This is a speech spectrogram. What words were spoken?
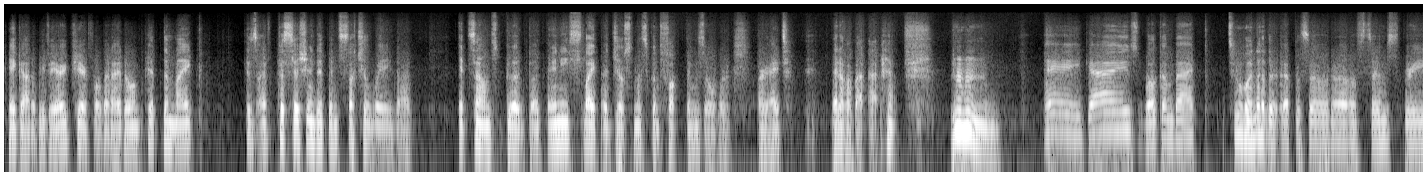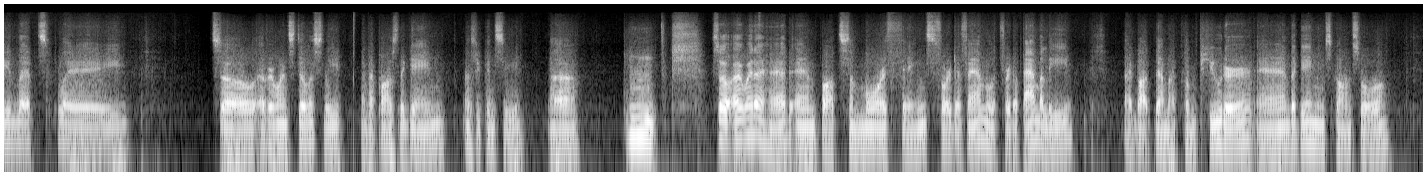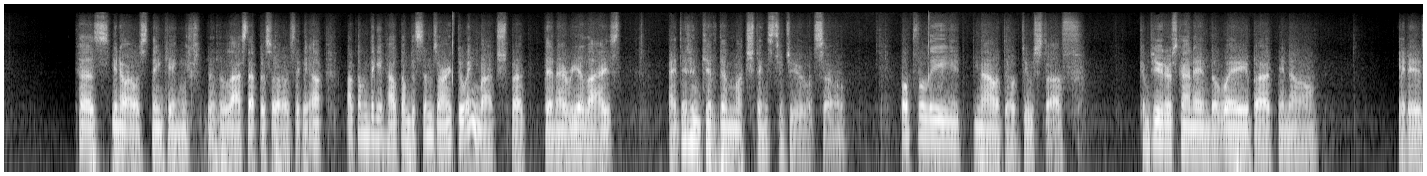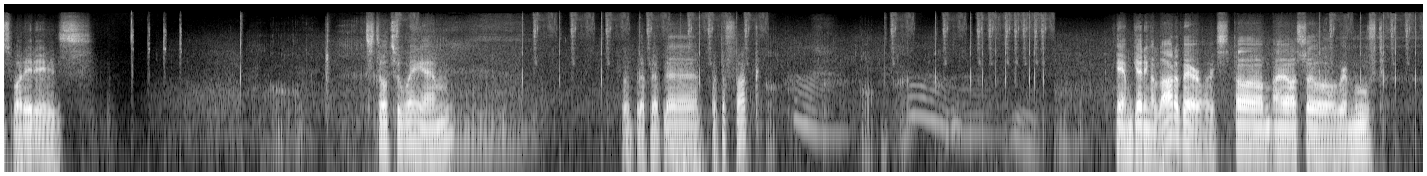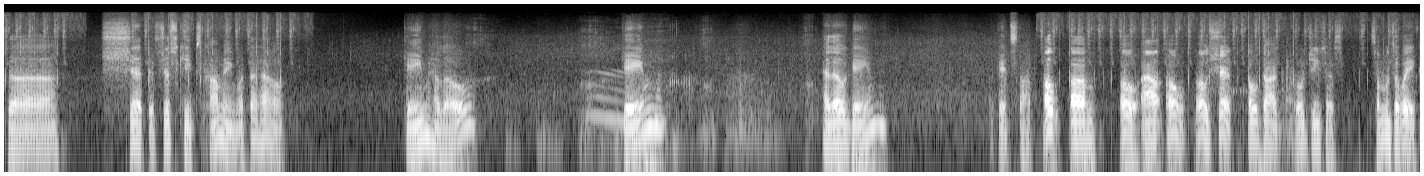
Okay, gotta be very careful that I don't hit the mic because I've positioned it in such a way that it sounds good, but any slight adjustments could fuck things over. Alright, enough about that. hey guys, welcome back to another episode of Sims 3 Let's Play. So, everyone's still asleep, and I paused the game, as you can see. Uh, Mm. so I went ahead and bought some more things for the family. For the family, I bought them a computer and a gaming console. Because you know, I was thinking the, the last episode, I was thinking, oh, how come the how come the Sims aren't doing much? But then I realized I didn't give them much things to do. So hopefully now they'll do stuff. Computer's kind of in the way, but you know, it is what it is. It's still 2 a.m. Blah blah blah blah. What the fuck? Okay, I'm getting a lot of errors. Um, I also removed the... Shit, it just keeps coming. What the hell? Game, hello? Game? Hello, game? Okay, it stopped. Oh, um, oh, ow, oh, oh shit. Oh god, oh Jesus. Someone's awake.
